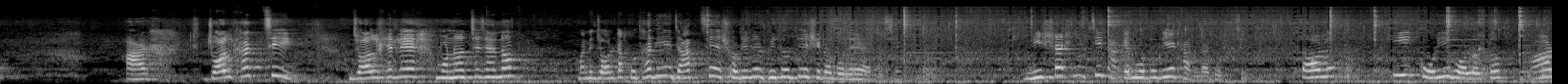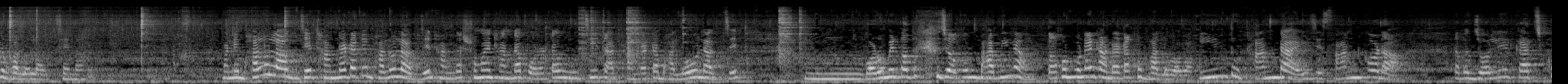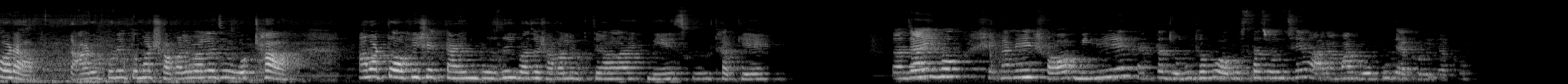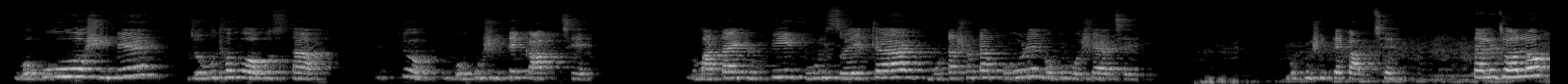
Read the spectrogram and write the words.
আর জল খাচ্ছি, জল খেলে মনে হচ্ছে যেন মানে জলটা কোথা দিয়ে যাচ্ছে, শরীরের ভিতর দিয়ে সেটা বোঝা যাচ্ছে। নিঃশ্বাস নিচ্ছি, নাকের মধ্যে দিয়ে ঠান্ডা ঢুকছে। তাহলে কি করি বলো তো? আর ভালো লাগছে না। মানে ভালো লাগছে, ঠান্ডাটাকে ভালো লাগছে। ঠান্ডার সময় ঠান্ডা পড়াটাও উচিত আর ঠান্ডাটা ভালোও লাগছে। গরমের কথা যখন ভাবি না, তখন মনে হয় ঠান্ডাটা খুব ভালো বাবা কিন্তু ঠান্ডায় যে স্নান করা, তারপর জলের কাজ করা, তার উপরে তোমার সকালবেলা যে ওঠা, আমার তো অফিসের টাইম বুঝতেই পারছ, সকালে উঠতে হয় মেয়ের স্কুল থাকে। তা যাই হোক, সেখানে সব মিলিয়ে একটা জবুথবু অবস্থা চলছে, আর আমার গপু দেখো দেখো। গপু শীতে জবুথবু অবস্থা। দেখছ? গপু শীতে কাঁপছে। মাথায় টুপি, ফুল সোয়েটার মোটা সোটা পরে গপু বসে আছে। গপু শীতে কাঁপছে। তাহলে চলো,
